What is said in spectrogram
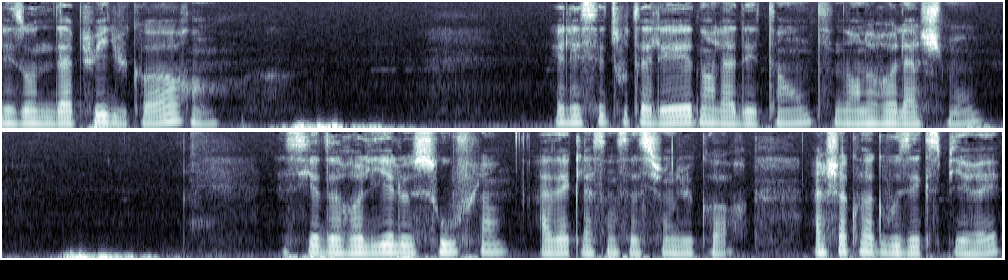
les zones d'appui du corps, et laissez tout aller dans la détente, dans le relâchement. Essayez de relier le souffle avec la sensation du corps. À chaque fois que vous expirez,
